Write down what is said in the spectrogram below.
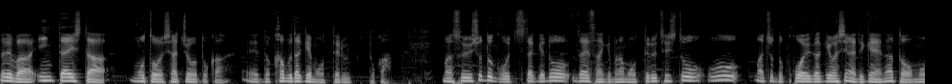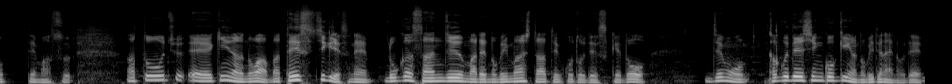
例えば引退した元社長とか、えー、と株だけ持ってるとか、まあ、そういう所得落ちたけど財産だけまだ持ってるって人を、まあ、ちょっと声掛けはしないといけないなと思ってます。あと、えー、気になるのは、まあ、提出時期ですね。6月30まで伸びましたということですけど、でも、確定申告期限は伸びてないので、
